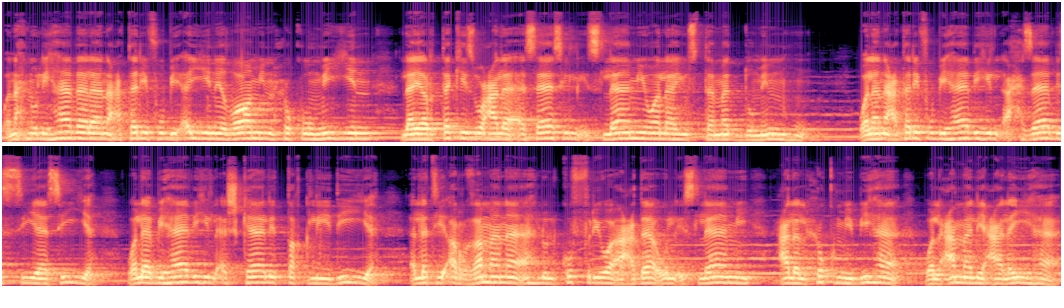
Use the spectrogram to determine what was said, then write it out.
ونحن لهذا لا نعترف بأي نظام حكومي لا يرتكز على أساس الإسلام ولا يستمد منه. ولا نعترف بهذه الأحزاب السياسية ولا بهذه الأشكال التقليدية التي أرغمنا أهل الكفر وأعداء الإسلام على الحكم بها والعمل عليها.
